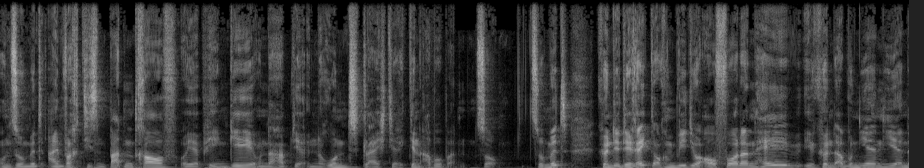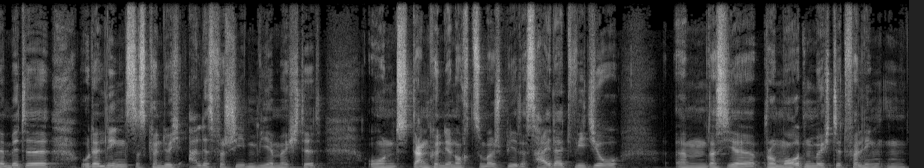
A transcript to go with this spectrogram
und somit einfach diesen Button drauf, euer PNG und da habt ihr in rund gleich direkt den Abo-Button. So. Somit könnt ihr direkt auch im Video auffordern, hey, ihr könnt abonnieren hier in der Mitte oder links, das könnt ihr euch alles verschieben, wie ihr möchtet. Und dann könnt ihr noch zum Beispiel das Highlight-Video, ähm, das ihr promoten möchtet, verlinken.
